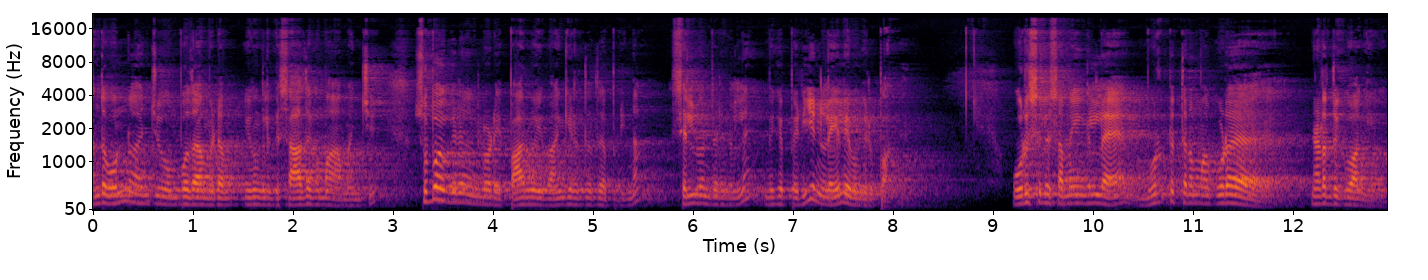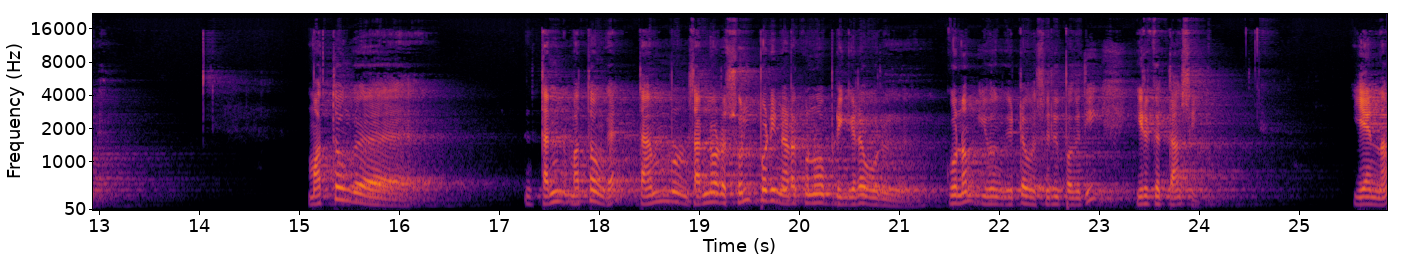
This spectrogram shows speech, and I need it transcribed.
அந்த ஒன்று அஞ்சு ஒன்பதாம் இடம் இவங்களுக்கு சாதகமாக அமைஞ்சு சுப கிரகங்களுடைய பார்வை வாங்கியிருந்தது அப்படின்னா செல்வந்தர்களில் மிகப்பெரிய நிலையில் இவங்க இருப்பாங்க. ஒரு சில சமயங்களில் முரட்டுத்தனமாக கூட நடந்துக்குவாங்க இவங்க. மற்றவங்க தன் மற்றவங்க தம் தன்னோட சொல்படி நடக்கணும் அப்படிங்கிற ஒரு குணம் இவங்ககிட்ட ஒரு சிறு பகுதி இருக்கத்தான் செய்யும். ஏன்னா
